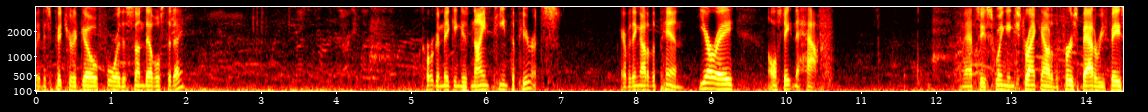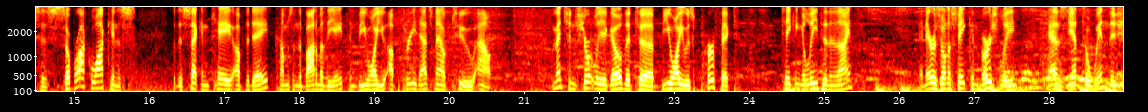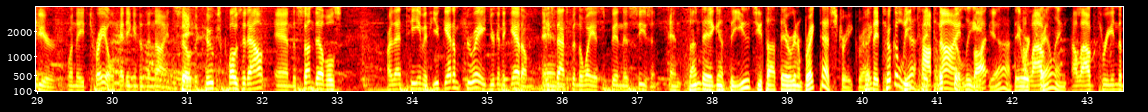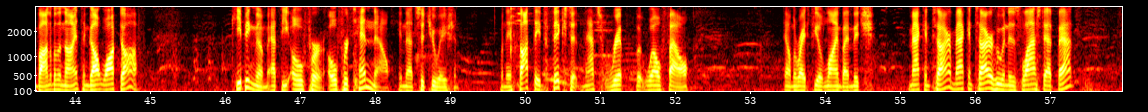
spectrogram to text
Latest pitcher to go for the Sun Devils today. Corrigan making his 19th appearance. Everything out of the pen. ERA almost eight and a half. And that's a swinging strikeout of the first battery faces. So Brock Watkins with the second K of the day comes in the bottom of the eighth, and BYU up three. That's now two out. Mentioned shortly ago that uh, BYU was perfect taking a lead to the ninth. And Arizona State, conversely, has yet to win this year when they trail heading into the ninth. So the Cougs close it out, and the Sun Devils are that team. If you get them through eight, you're going to get them. At least that's been the way it's been this season. And Sunday against the Utes, you thought they were going to break that streak, right? Because they took a lead yeah, top they took nine, the lead. yeah, they were allowed, trailing. Allowed three in the bottom of the ninth and got walked off, keeping them at the 0 for 0 for 10 now in that situation. When they thought they'd fixed it, and that's ripped but well foul down the right field line by Mitch McIntyre. McIntyre, who in his last at bat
